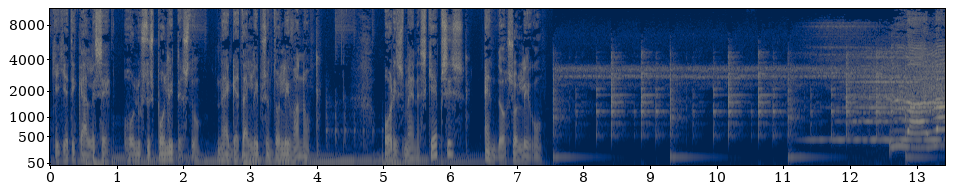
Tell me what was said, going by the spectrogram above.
και γιατί κάλεσε όλους τους πολίτες του να εγκαταλείψουν το Λίβανο. Ορισμένες σκέψεις εντός ολίγου. Has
